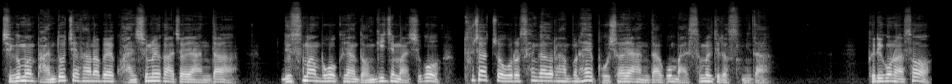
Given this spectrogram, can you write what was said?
지금은 반도체 산업에 관심을 가져야 한다. 뉴스만 보고 그냥 넘기지 마시고 투자 쪽으로 생각을 한번 해 보셔야 한다고 말씀을 드렸습니다. 그리고 나서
